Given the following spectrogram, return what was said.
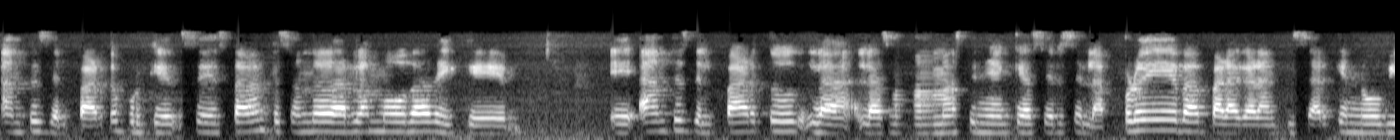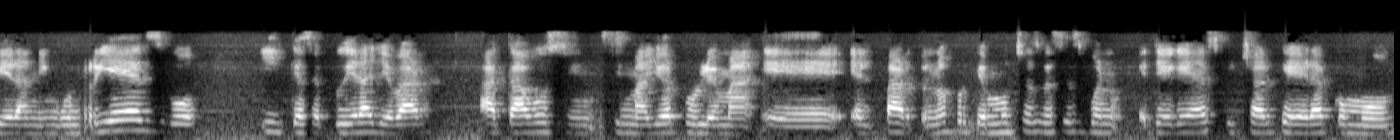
antes del parto, porque se estaba empezando a dar la moda de que eh, antes del parto las mamás tenían que hacerse la prueba para garantizar que no hubiera ningún riesgo y que se pudiera llevar a cabo sin, sin mayor problema eh, el parto, ¿no? Porque muchas veces, bueno, llegué a escuchar que era como,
